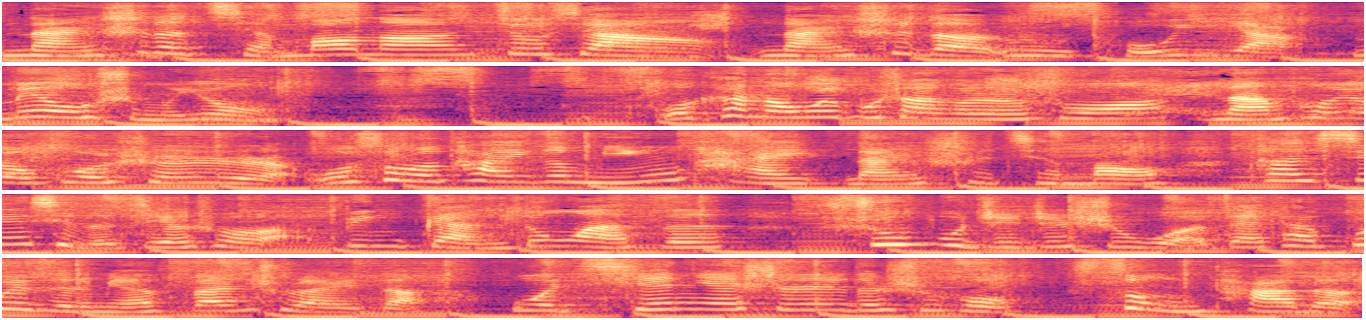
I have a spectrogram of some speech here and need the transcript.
男士的钱包呢，就像男士的乳头一样，没有什么用。我看到微博上有个人说，男朋友过生日，我送了他一个名牌男士钱包，他欣喜的接受了，并感动万分。殊不知这是我在他柜子里面翻出来的，我前年生日的时候送他的。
